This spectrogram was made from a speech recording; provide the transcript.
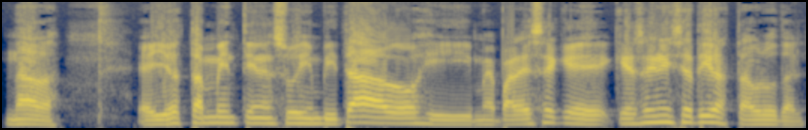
nada. Ellos también tienen sus invitados y me parece que, que esa iniciativa está brutal.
